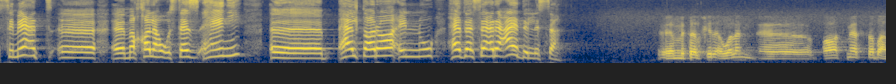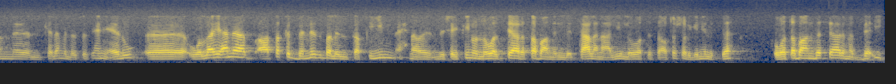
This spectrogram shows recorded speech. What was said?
سمعت ما قاله أستاذ هاني؟ هل ترى إنه هذا سعر عادل للسهم مساء الخير. اولا آه سمعت طبعا الكلام اللي الاستاذ هاني قاله. آه والله أنا أعتقد بالنسبة للتقييم إحنا اللي شايفينه اللي هو السعر طبعا اللي اتعلن عليه اللي هو 19 جنيه للسهم هو طبعا ده سعر مبدئي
